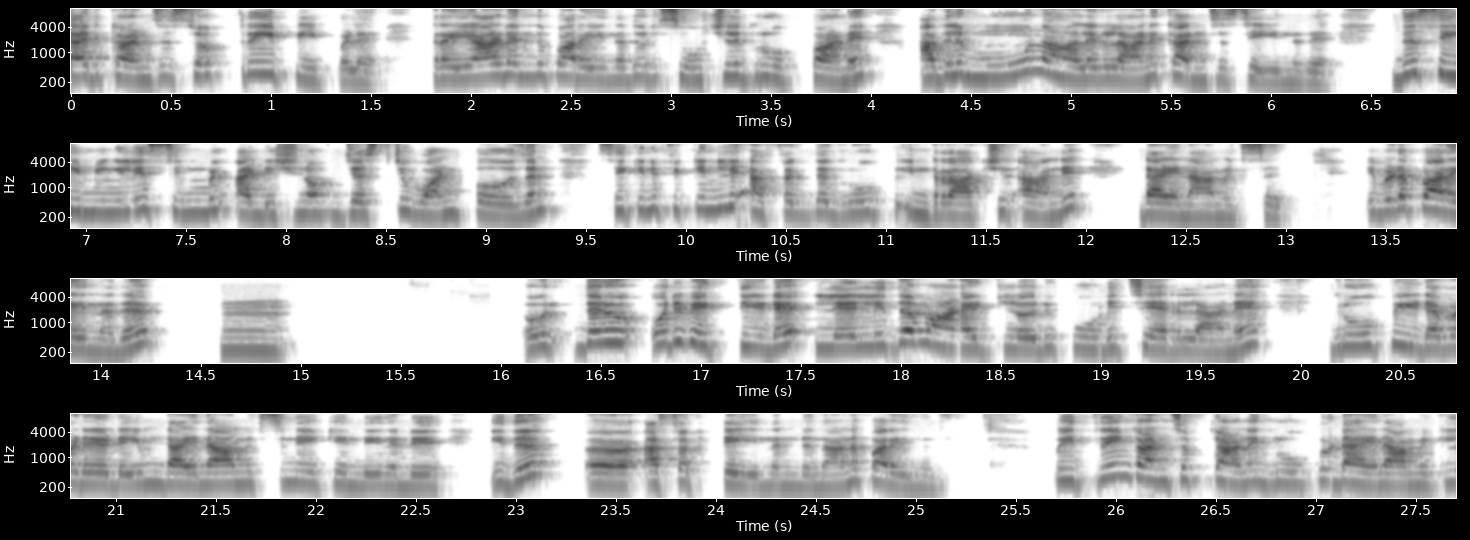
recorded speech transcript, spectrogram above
that consist of three people triad എന്ന് പറയുന്നത് ഒരു സോഷ്യൽ ഗ്രൂപ്പാണ് അതിൽ മൂന്ന് ആളുകളാണ് കൺസിസ്റ്റ് ചെയ്യുന്നത്. The seemingly simple addition of just one person significantly affect the group interaction and dynamics ഇവിടെ പറയുന്നത് ഇതൊരു ഒരു വ്യക്തിയുടെ ലളിതമായിട്ടുള്ള ഒരു കൂടിച്ചേരലാണ്. ഗ്രൂപ്പ് ഇടപെടലുടെയും ഡൈനാമിക്സിനെയൊക്കെ എന്ത് ചെയ്യുന്നുണ്ട്? ഇത് അഫക്ട് ചെയ്യുന്നുണ്ട് എന്നാണ് പറയുന്നത്. അപ്പൊ ഇത്രയും കൺസെപ്റ്റ് ആണ് ഗ്രൂപ്പ് ഡൈനാമിക്കിൽ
